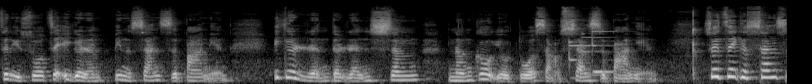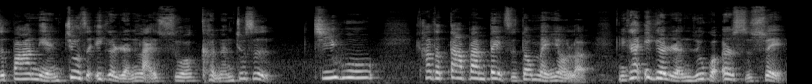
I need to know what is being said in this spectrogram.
这里说这一个人病了三十八年，一个人的人生能够有多少三十八年？所以这个三十八年，就这一个人来说，可能就是几乎。他的大半辈子都没有了。你看，一个人如果二十岁，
